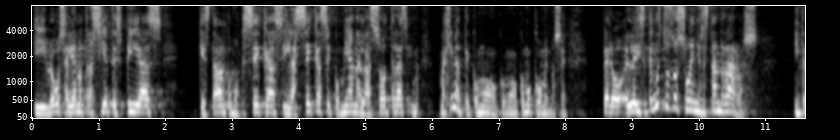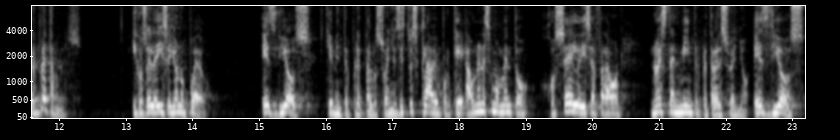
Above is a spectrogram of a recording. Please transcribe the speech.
y luego salían otras siete espigas que estaban como secas y las secas se comían a las otras. Imagínate cómo, cómo, cómo comen, no sé. Pero él le dice, tengo estos dos sueños, están raros, interprétamelos. Y José le dice, yo no puedo. Es Dios quien interpreta los sueños. Y esto es clave porque aún en ese momento José le dice al faraón, no está en mí interpretar el sueño, es Dios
